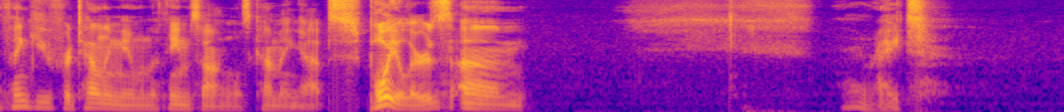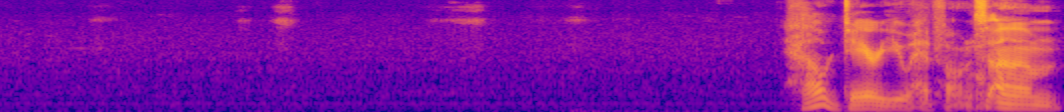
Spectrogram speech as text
Well, thank you for telling me when the theme song was coming up. Spoilers. Um. All right. How dare you, headphones? Um.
